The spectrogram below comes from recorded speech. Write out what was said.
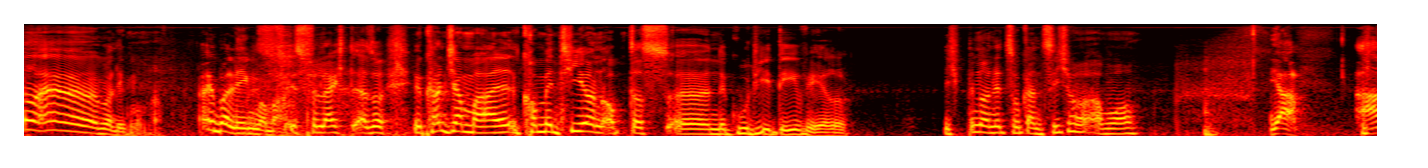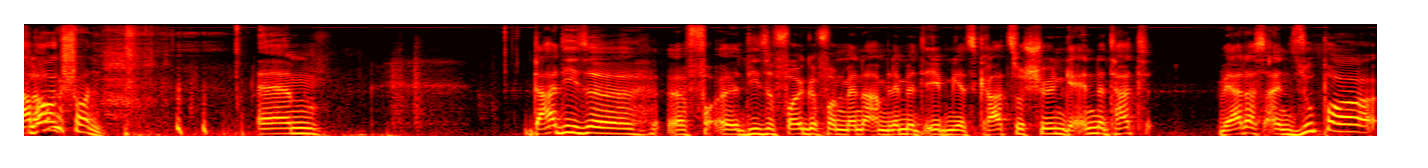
wir, äh, überlegen wir mal. Überlegen wir mal. Ist vielleicht, also ihr könnt ja mal kommentieren, ob das äh, eine gute Idee wäre. Ich bin noch nicht so ganz sicher, aber Ja, ich aber glaube schon. ähm, da diese, äh, äh, diese Folge von Männer am Limit eben jetzt gerade so schön geendet hat, wäre das ein super.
